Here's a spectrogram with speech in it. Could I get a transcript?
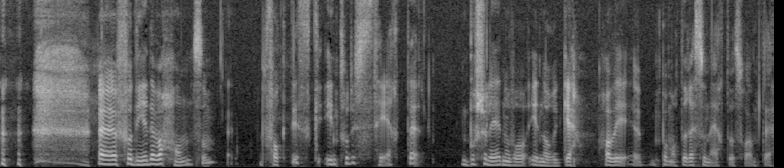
eh, fordi det var han som faktisk introduserte Beaujolais Nouveau i Norge, har vi eh, på en måte resonnert oss fram til.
